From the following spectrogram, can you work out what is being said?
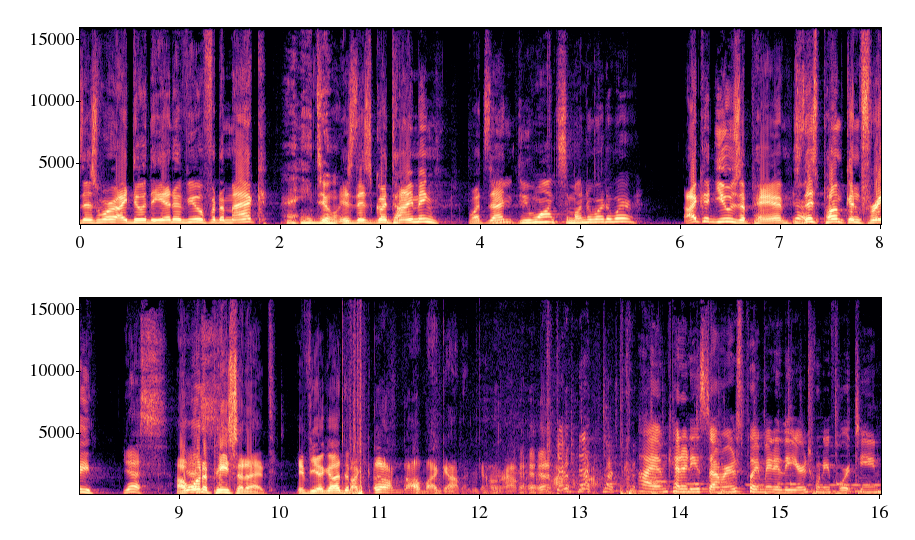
Is this where I do the interview for the Mac? How you doing? Is this good timing? What's do, that? you, do you want some underwear to wear? I could use a pair. Is this pumpkin free? Yes. I want a piece of that. If you got the, oh, oh my god. Hi, I'm Kennedy Summers, Playmate of the Year 2014.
